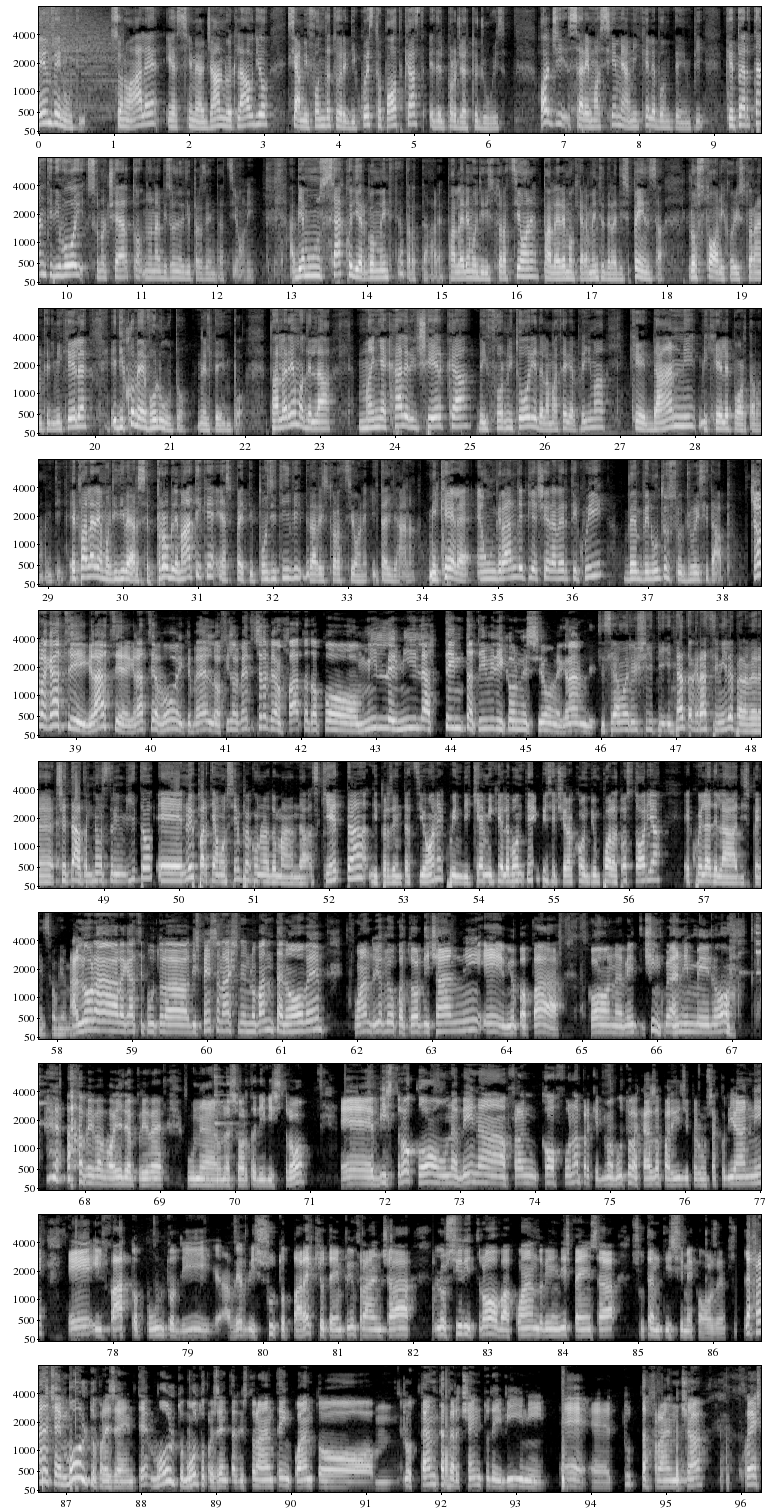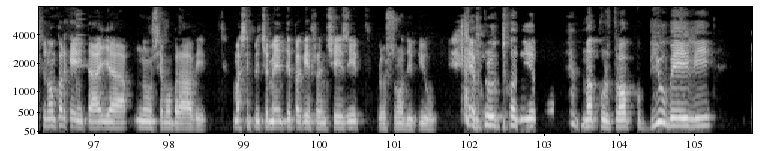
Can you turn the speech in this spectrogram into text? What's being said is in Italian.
Benvenuti, sono Ale e assieme a Gianlu e Claudio siamo i fondatori di questo podcast e del progetto Juice. Oggi saremo assieme a Michele Bontempi, che per tanti di voi sono certo non ha bisogno di presentazioni. Abbiamo un sacco di argomenti da trattare. Parleremo di ristorazione, parleremo chiaramente della dispensa, lo storico ristorante di Michele e di come è evoluto nel tempo. Parleremo della maniacale ricerca dei fornitori e della materia prima che da anni Michele porta avanti e parleremo di diverse problematiche e aspetti positivi della ristorazione italiana. Michele, è un grande piacere averti qui benvenuto su Juice It Up. Ciao ragazzi, grazie, grazie a voi, che bello, finalmente ce l'abbiamo fatta dopo mille, mille tentativi di connessione, grandi. Ci siamo riusciti, intanto grazie mille per aver accettato il nostro invito e noi partiamo sempre con una domanda schietta di presentazione, quindi chi è Michele Bontempi, se ci racconti un po' la tua storia e quella della dispensa ovviamente. Allora ragazzi appunto la dispensa nasce nel 99 quando io avevo 14 anni e mio papà con 25 anni in meno aveva voglia di aprire una, una sorta di bistrò. Eh, bistrò con una vena francofona perché abbiamo avuto la casa a Parigi per un sacco di anni e il fatto appunto di aver vissuto parecchio tempo in Francia lo si ritrova quando viene in dispensa su tantissime cose. La Francia è molto presente, molto molto presente al ristorante in quanto mh, l'80% dei vini è eh, tutta Francia, questo non perché in Italia non siamo bravi, ma semplicemente perché i francesi lo sono di più. È brutto dirlo, ma purtroppo più bevi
